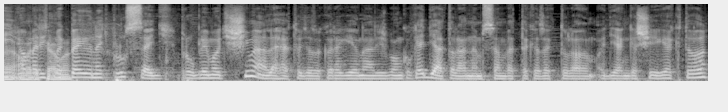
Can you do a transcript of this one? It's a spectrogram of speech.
Így van, mert itt meg bejön egy plusz egy probléma, hogy simán lehet, hogy azok a regionális bankok egyáltalán nem szenvedtek ezektől a, a gyengeségektől,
